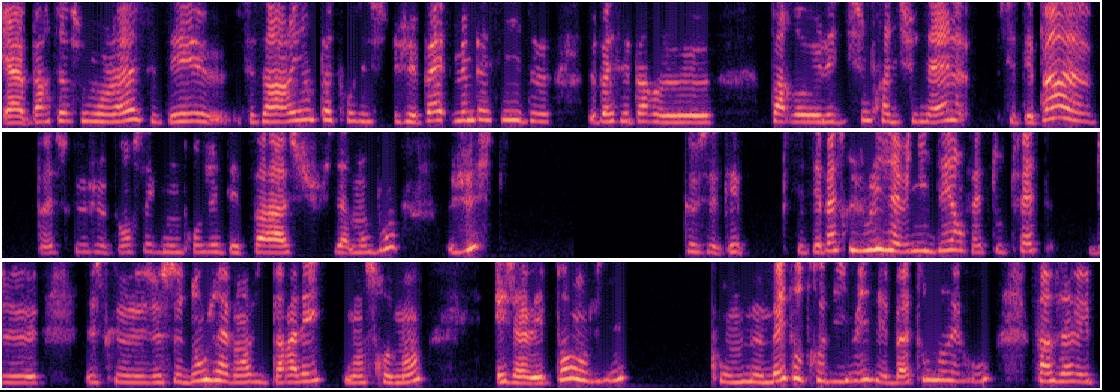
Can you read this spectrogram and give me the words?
Et à partir de ce moment-là, c'était, euh, ça sert à rien, pas de processus. Je vais pas, même pas essayer de, de passer par le, par euh, l'édition traditionnelle. C'était pas euh, parce que je pensais que mon projet n'était pas suffisamment bon, juste que c'était c'était pas ce que je voulais. J'avais une idée en fait toute faite de, de ce que de ce dont j'avais envie de parler dans ce roman, et j'avais pas envie qu'on me mette entre guillemets des bâtons dans les roues. Enfin, j'avais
